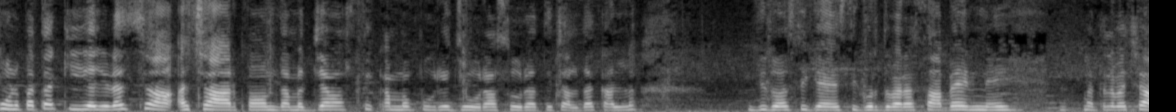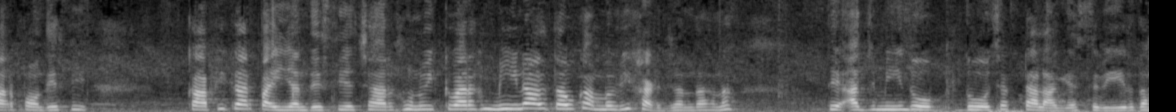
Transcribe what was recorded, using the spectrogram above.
ਹੁਣ ਪਤਾ ਕੀ ਆ, ਜਿਹੜਾ ਚਾ- ਅਚਾਰ ਪਾਉਣ ਦਾ ਮੱਝਾਂ ਵਾਸਤੇ ਕੰਮ ਪੂਰੇ ਜੋਰਾ ਸੋਰਾ ਤੇ ਚੱਲਦਾ ਕੱਲ। ਜਦੋਂ ਅਸੀਂ ਗਏ ਸੀ ਗੁਰਦੁਆਰਾ ਸਾਹਿਬ, ਇੰਨੇ ਮਤਲਬ ਅਚਾਰ ਪਾਉਂਦੇ ਸੀ। ਕਾਫੀ ਘਰ ਪਾਈ ਜਾਂਦੇ ਸੀ ਅਚਾਰ। ਹੁਣ ਇੱਕ ਵਾਰ ਮੀਂਹ ਨਾਲ ਤਾਂ ਉਹ ਕੰਮ ਵੀ ਖੜ ਜਾਂਦਾ, ਹਨਾ। ਤੇ ਅੱਜ ਮੀਂਹ ਦੋ ਦੋ ਝੱਟਾ ਲੱਗ ਗਿਆ ਸਵੇਰ ਦਾ।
